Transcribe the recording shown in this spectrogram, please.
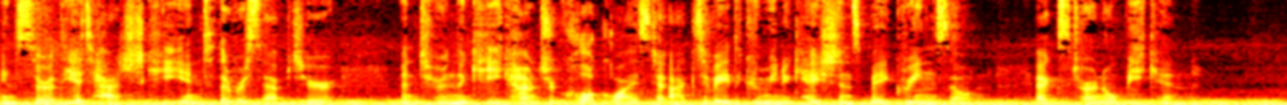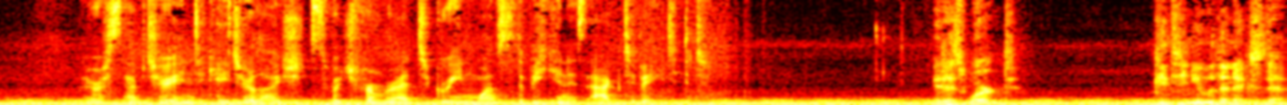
Insert the attached key into the receptor and turn the key counterclockwise to activate the communications bay green zone, external beacon. The receptor indicator light should switch from red to green once the beacon is activated. It has worked. Continue with the next step.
